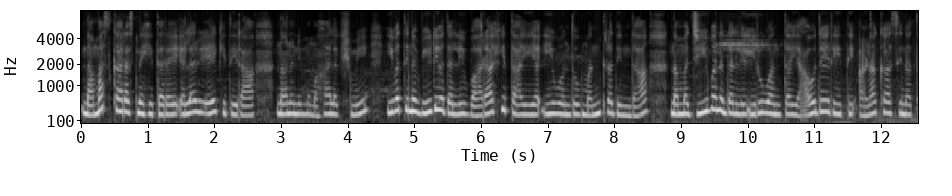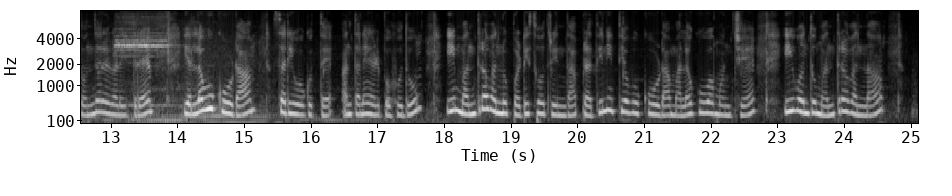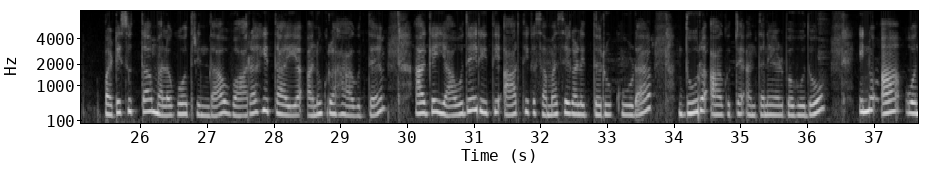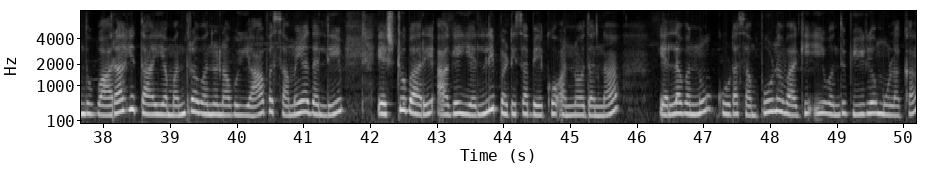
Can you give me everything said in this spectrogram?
ನಮಸ್ಕಾರ ಸ್ನೇಹಿತರೆ, ಎಲ್ಲರೂ ಹೇಗಿದ್ದೀರಾ? ನಾನು ನಿಮ್ಮ ಮಹಾಲಕ್ಷ್ಮಿ. ಇವತ್ತಿನ ವಿಡಿಯೋದಲ್ಲಿ ವಾರಾಹಿ ತಾಯಿಯ ಈ ಒಂದು ಮಂತ್ರದಿಂದ ನಮ್ಮ ಜೀವನದಲ್ಲಿ ಇರುವಂಥ ಯಾವುದೇ ರೀತಿ ಹಣಕಾಸಿನ ತೊಂದರೆಗಳಿದ್ದರೆ ಎಲ್ಲವೂ ಕೂಡ ಸರಿ ಹೋಗುತ್ತೆ ಅಂತಲೇ ಹೇಳಬಹುದು. ಈ ಮಂತ್ರವನ್ನು ಪಠಿಸೋದ್ರಿಂದ ಪ್ರತಿನಿತ್ಯವೂ ಕೂಡ ಮಲಗುವ ಮುಂಚೆ ಈ ಒಂದು ಮಂತ್ರವನ್ನು ಪಠಿಸುತ್ತಾ ಮಲಗೋದ್ರಿಂದ ವಾರಾಹಿ ತಾಯಿಯ ಅನುಗ್ರಹ ಆಗುತ್ತೆ. ಹಾಗೆ ಯಾವುದೇ ರೀತಿ ಆರ್ಥಿಕ ಸಮಸ್ಯೆಗಳಿದ್ದರೂ ಕೂಡ ದೂರ ಆಗುತ್ತೆ ಅಂತಲೇ ಹೇಳಬಹುದು. ಇನ್ನು ಆ ಒಂದು ವಾರಾಹಿ ತಾಯಿಯ ಮಂತ್ರವನ್ನು ನಾವು ಯಾವ ಸಮಯದಲ್ಲಿ ಎಷ್ಟು ಬಾರಿ ಹಾಗೆ ಎಲ್ಲಿ ಪಠಿಸಬೇಕು ಅನ್ನೋದನ್ನು ಎಲ್ಲವನ್ನೂ ಕೂಡ ಸಂಪೂರ್ಣವಾಗಿ ಈ ಒಂದು ವಿಡಿಯೋ ಮೂಲಕ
